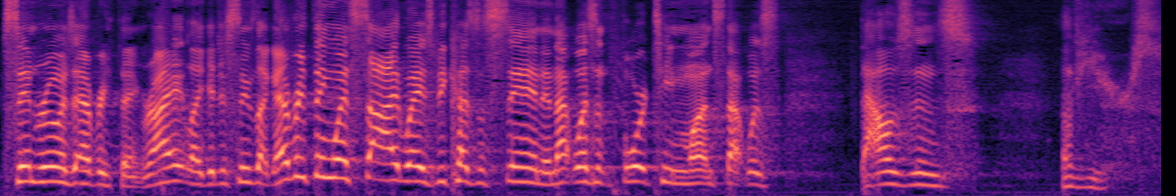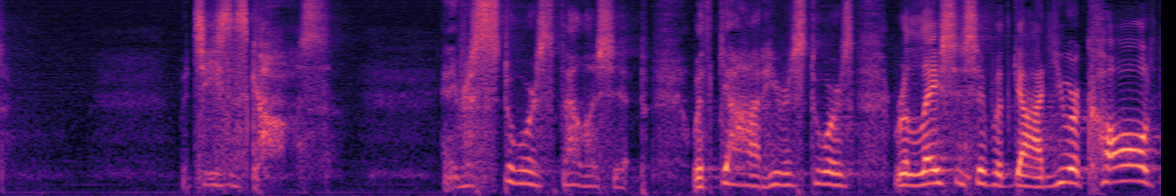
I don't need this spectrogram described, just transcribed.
Sin ruins everything, right? Like it just seems like everything went sideways because of sin, and that wasn't 14 months, that was thousands of years. But Jesus comes and he restores fellowship with God. He restores relationship with God. You are called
